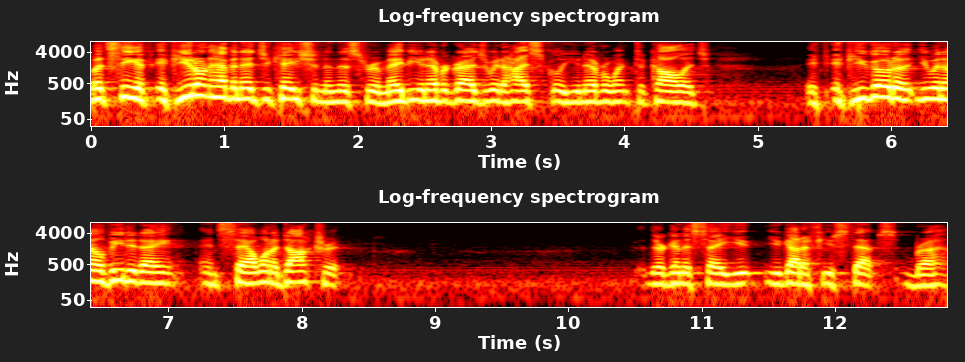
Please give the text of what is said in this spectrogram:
But see, if, if you don't have an education in this room, maybe you never graduated high school, you never went to college if, if you go to UNLV today and say, I want a doctorate, they're going to say, you, you got a few steps, bruh.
